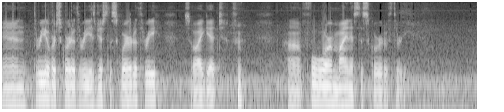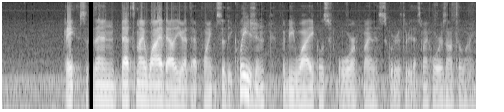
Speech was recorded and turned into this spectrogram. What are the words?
And 3 over square root of 3 is just the square root of 3. So I get uh, 4 minus the square root of 3. Okay, so then that's my y value at that point. So the equation would be y equals 4 minus square root of 3. That's my horizontal line.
